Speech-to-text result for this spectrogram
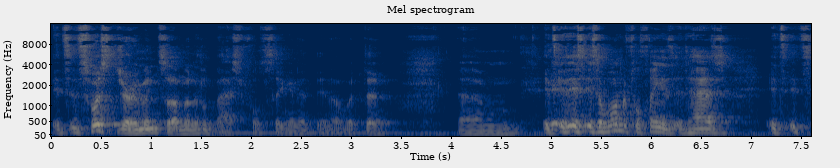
it's in Swiss German, so I'm a little bashful singing it, you know. But uh, um, it, it is it's a wonderful thing. It's, it has it's it's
